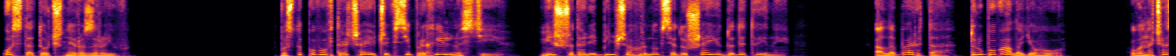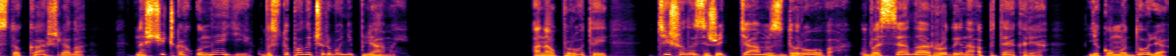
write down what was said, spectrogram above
остаточний розрив. Поступово втрачаючи всі прихильності, він щодалі більше горнувся душею до дитини. Але Берта турбувала його. Вона часто кашляла, на щічках у неї виступали червоні плями. А навпроти тішилась життям здорова, весела родина аптекаря, якому доля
